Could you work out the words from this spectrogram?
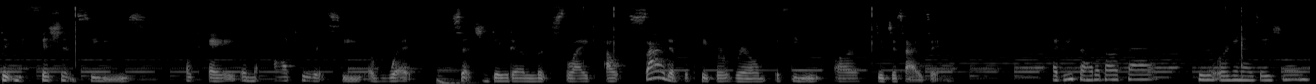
the efficiencies okay, and the accuracy of what such data looks like outside of the paper realm if you are digitizing. Have you thought about that for your organization?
